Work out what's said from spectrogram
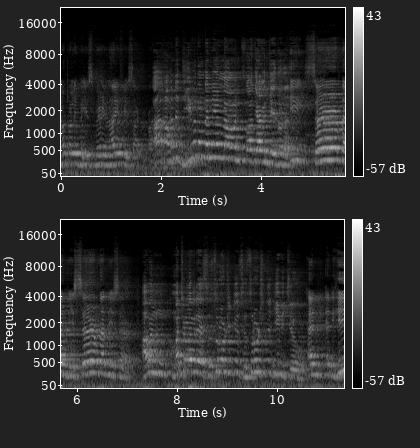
Not only his very life he sacrificed. അവന്റെ ജീവിതം തന്നെയല്ല അവൻ ത്യാഗം ചെയ്തത് He served and he served and he served. അവൻ മറ്റുള്ളവരെ ശുശ്രൂഷിച്ചു ശുശ്രൂഷിച്ച് ജീവിച്ചു And, and he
